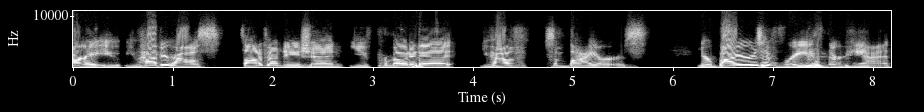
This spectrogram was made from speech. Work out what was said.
all right you you have your house it's on a foundation, you've promoted it, you have some buyers. Your buyers have mm-hmm. raised mm-hmm. their hand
